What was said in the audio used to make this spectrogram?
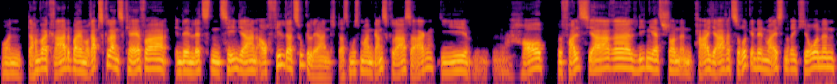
Und da haben wir gerade beim Rapsglanzkäfer in den letzten zehn Jahren auch viel dazugelernt. Das muss man ganz klar sagen. Die Hauptbefallsjahre liegen jetzt schon ein paar Jahre zurück in den meisten Regionen.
